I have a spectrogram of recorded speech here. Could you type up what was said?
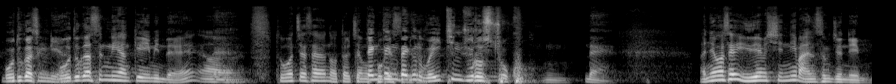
모두가 승리한 모두가 승리한 게임인데 아, 네. 두 번째 사연 어떨지 한번 보겠습니다. 땡땡백은 waiting 주로서 좋고. 네. 안녕하세요 UMC님 안승준님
